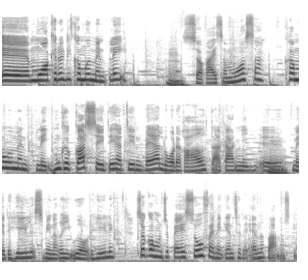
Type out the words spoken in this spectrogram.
øh, mor, kan du ikke lige komme ud med en blæ? Mm. Så rejser mor sig, kommer ud med en blæ. Hun kan jo godt se, at det her det er en værre lorterade, der er gang i øh, Mm. med det hele svineri ud over det hele. Så går hun tilbage i sofaen igen til det andet barn måske.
